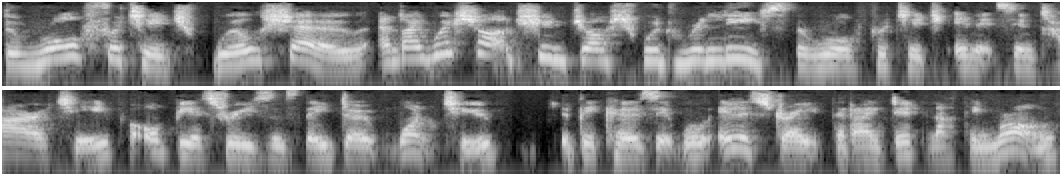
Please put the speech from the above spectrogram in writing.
the raw footage will show. And I wish Archie and Josh would release the raw footage in its entirety. For obvious reasons, they don't want to because it will illustrate that I did nothing wrong.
